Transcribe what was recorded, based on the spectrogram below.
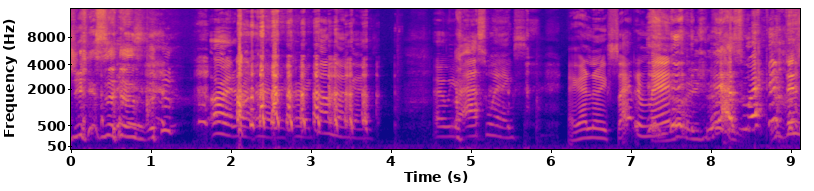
Jesus. all right, all right, all right, all right, all right, calm down, guys. All right, we are ass wings. I got a little excited, man. Yeah, he did. Ass wings. this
